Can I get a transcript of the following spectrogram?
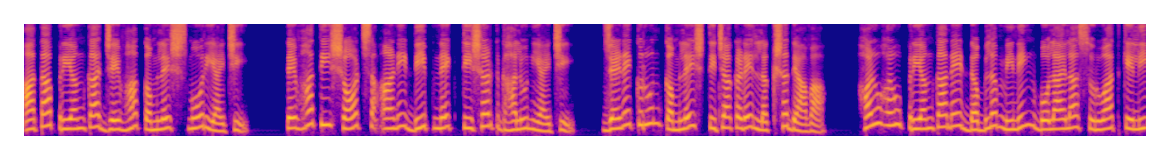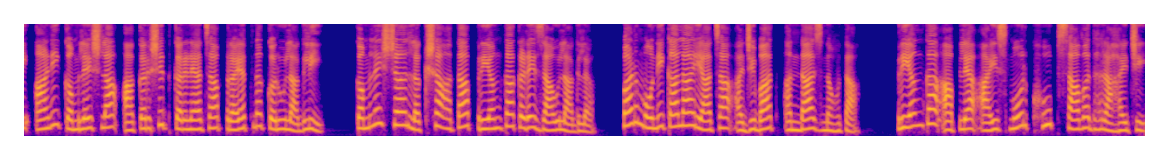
आता प्रियंका जेव्हा कमलेश समोर यायची तेव्हा ती शॉर्ट्स आणि डीप नेक टी शर्ट घालून यायची जेणेकरून कमलेश तिच्याकडे लक्ष द्यावा. हळूहळू प्रियंकाने डबल मिनिंग बोलायला सुरुवात केली आणि कमलेशला आकर्षित करण्याचा प्रयत्न करू लागली. कमलेशचं लक्ष आता प्रियंकाकडे जाऊ लागलं. पण मोनिकाला याचा अजिबात अंदाज नव्हता. प्रियंका आपल्या आईसमोर खूप सावध राहायची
